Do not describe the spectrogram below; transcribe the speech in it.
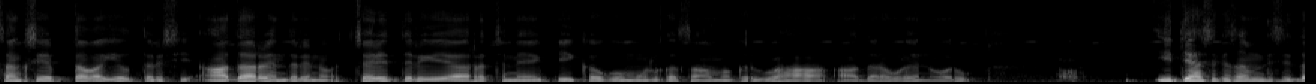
ಸಂಕ್ಷಿಪ್ತವಾಗಿ ಉತ್ತರಿಸಿ. ಆಧಾರ ಎಂದರೇನು? ಚರಿತ್ರೆಯ ರಚನೆಗೆ ಬೇಕಾಗುವ ಮೂಲಕ ಸಾಮಗ್ರಿಗಳು ಆಧಾರಗಳು ಎನ್ನುವರು. ಇತಿಹಾಸಕ್ಕೆ ಸಂಬಂಧಿಸಿದ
